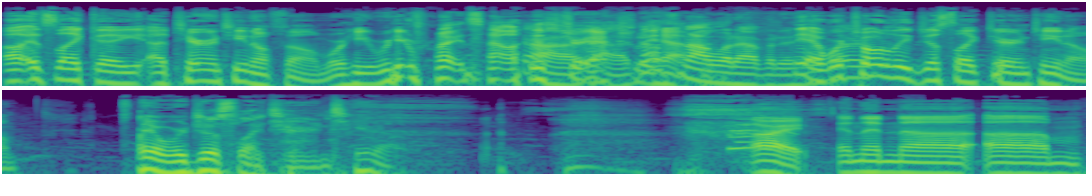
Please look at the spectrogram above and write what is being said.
uh, it's like a, a Tarantino film where he rewrites how Yeah, history yeah, actually that's happened. not what happened Yeah, we're totally just like Tarantino. Yeah, we're just like Tarantino. All right, and then uh, um,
